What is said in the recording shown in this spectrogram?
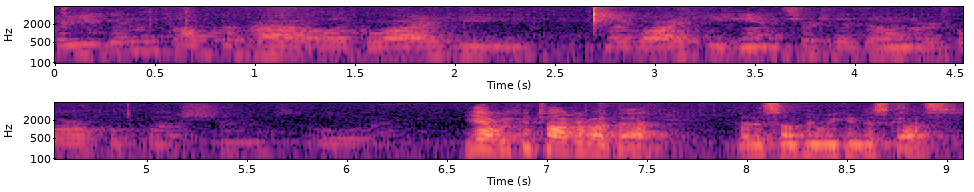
Are you gonna talk about like why he, like why he answered his own rhetorical questions or? Yeah, we can talk about that. That is something we can discuss.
